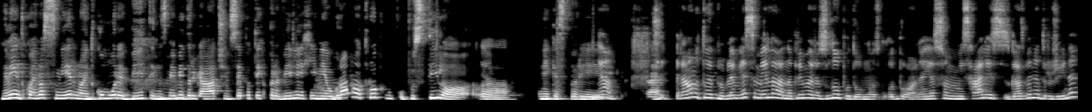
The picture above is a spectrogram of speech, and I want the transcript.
Ne vem, tako enosmerno in tako more biti, in ne sme Mhm. biti drugače, in vse po teh pravilih. In je ogromno otrok upustilo Ja. uh, neke stvari. Ja. ne. Ravno to je problem. Jaz sem imela, naprimer, zelo podobno zgodbo. Ne? Jaz sem izhajala iz glasbene družine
